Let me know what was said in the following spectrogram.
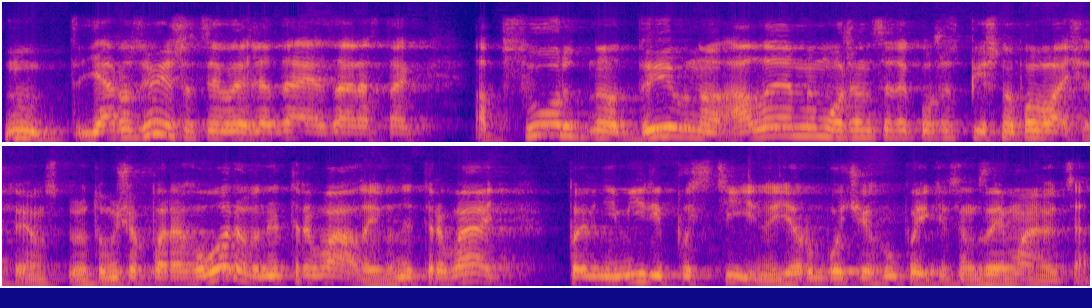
Ну я розумію, що це виглядає зараз так абсурдно, дивно, але ми можемо це також успішно побачити. Я вам скажу, тому що переговори вони тривали, і вони тривають в певній мірі постійно. Є робочі групи, які цим займаються.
